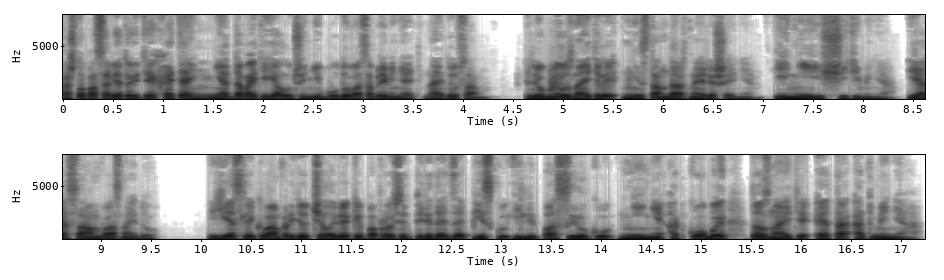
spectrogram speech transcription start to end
А что посоветуете? Хотя нет, давайте я лучше не буду вас обременять, найду сам». «Люблю, знаете ли, нестандартные решения. И не ищите меня. Я сам вас найду. Если к вам придет человек и попросит передать записку или посылку Нине от Кобы, то знайте, это от меня.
